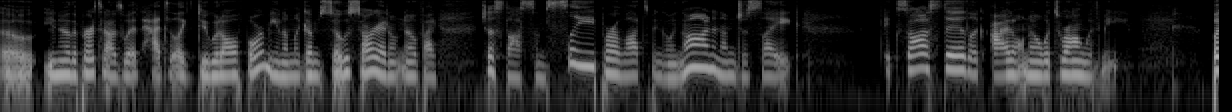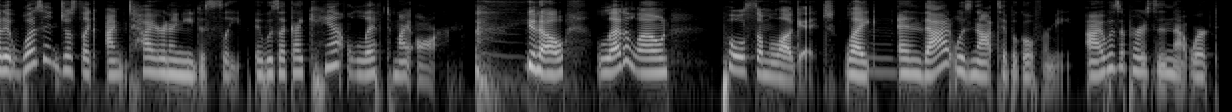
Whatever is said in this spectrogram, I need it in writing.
So, you know, the person I was with had to like do it all for me. And I'm like, I'm so sorry. I don't know if I just lost some sleep or a lot's been going on. And I'm just like exhausted. Like, I don't know what's wrong with me. But it wasn't just like, I'm tired. I need to sleep. It was like, I can't lift my arm, you know, let alone pull some luggage. Like, Mm. and that was not typical for me. I was a person that worked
